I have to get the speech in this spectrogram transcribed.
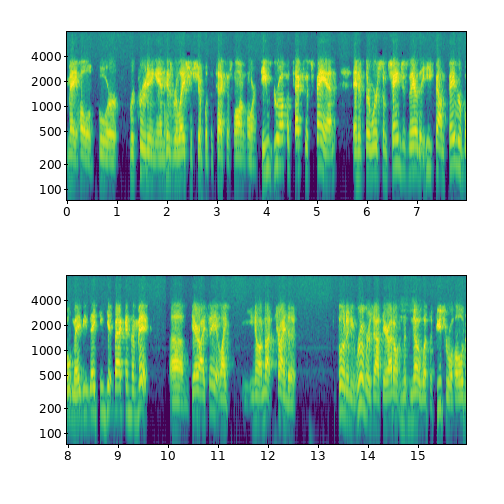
may hold for recruiting and his relationship with the Texas Longhorns. He grew up a Texas fan, and if there were some changes there that he found favorable, maybe they can get back in the mix. Um, dare I say it? Like, you know, I'm not trying to float any rumors out there. I don't mm-hmm. know what the future will hold.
